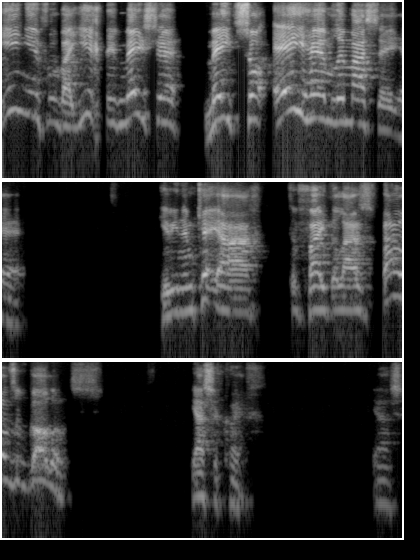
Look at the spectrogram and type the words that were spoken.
inyan from Vayichdev Moshe Meitzo Ehem Lemaseyeh. Giving them Keach to fight the last battles of Golos. Yasher Koyach. Yasher.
